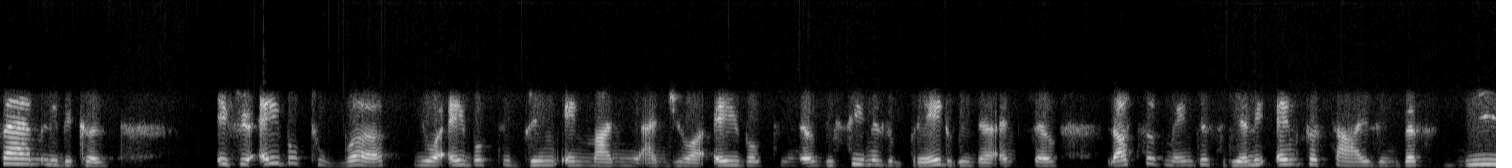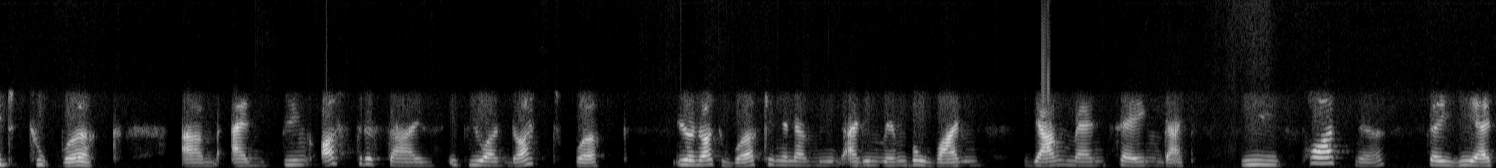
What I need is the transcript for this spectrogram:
family, because if you're able to work, you are able to bring in money and you are able to, you know, be seen as a breadwinner. And so lots of men just really emphasizing this need to work um, and being ostracized if you are not work, you're not working. And I mean, I remember one young man saying that his partner so he had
